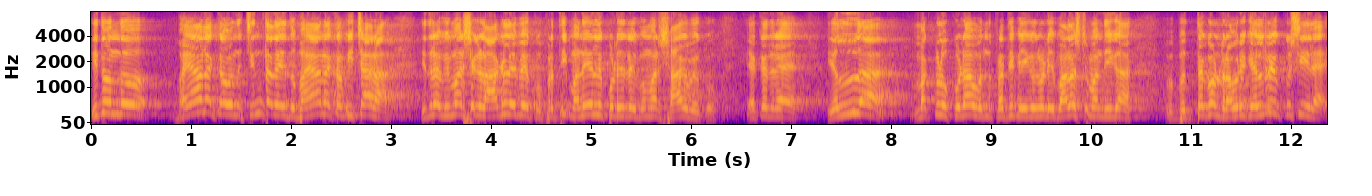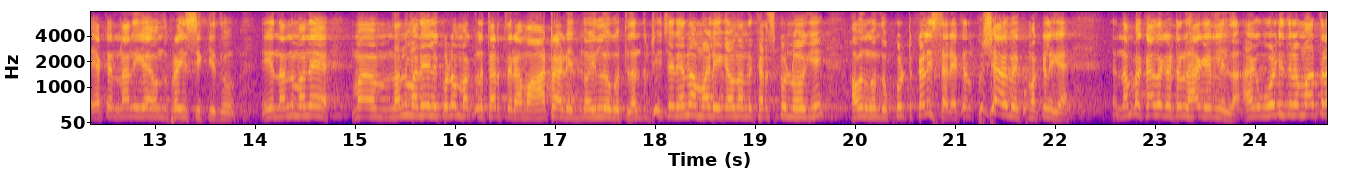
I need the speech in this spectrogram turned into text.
ಇದೊಂದು ಭಯಾನಕ ಒಂದು ಚಿಂತನೆ ಇದು, ಭಯಾನಕ ವಿಚಾರ. ಇದರ ವಿಮರ್ಶೆಗಳಾಗಲೇಬೇಕು. ಪ್ರತಿ ಮನೆಯಲ್ಲೂ ಕೂಡ ಇದರ ವಿಮರ್ಶೆ ಆಗಬೇಕು. ಯಾಕಂದರೆ ಎಲ್ಲ ಮಕ್ಕಳು ಕೂಡ ಒಂದು ಪ್ರತಿಭೆ. ಈಗ ನೋಡಿ ಭಾಳಷ್ಟು ಮಂದಿ ಈಗ ತಗೊಂಡ್ರು. ಅವರಿಗೆಲ್ಲರಿಗೂ ಖುಷಿ ಇದೆ. ಯಾಕಂದ್ರೆ ನನಗೆ ಒಂದು ಪ್ರೈಸ್ ಸಿಕ್ಕಿದ್ದು. ಈಗ ನನ್ನ ಮನೆ, ಮ, ನನ್ನ ಮನೆಯಲ್ಲಿ ಕೂಡ ಮಕ್ಕಳು ತರ್ತಾರೆ. ಅಮ್ಮ ಆಟ ಆಡಿದ್ನೋ ಇಲ್ಲೋ ಗೊತ್ತಿಲ್ಲ. ಅಂತ ಟೀಚರ್ ಏನೋ ಮಾಡಿ ಈಗ ಅವನನ್ನು ಕರೆಸ್ಕೊಂಡು ಹೋಗಿ ಅವನಿಗೊಂದು ಕೊಟ್ಟು ಕಳಿಸ್ತಾರೆ. ಯಾಕಂದ್ರೆ ಖುಷಿ ಆಗಬೇಕು ಮಕ್ಕಳಿಗೆ. ನಮ್ಮ ಕಾಲಘಟ್ಟದಲ್ಲಿ ಹಾಗೆ ಇರಲಿಲ್ಲ ಆಗ ಓಡಿದರೆ ಮಾತ್ರ,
